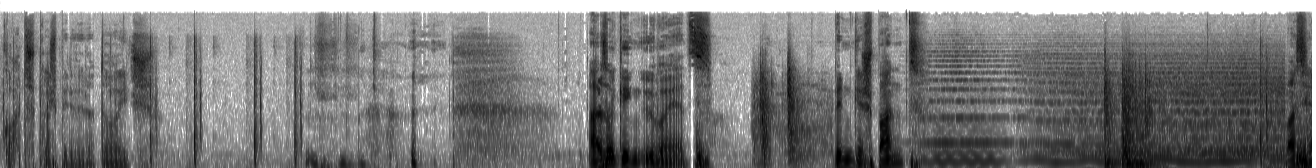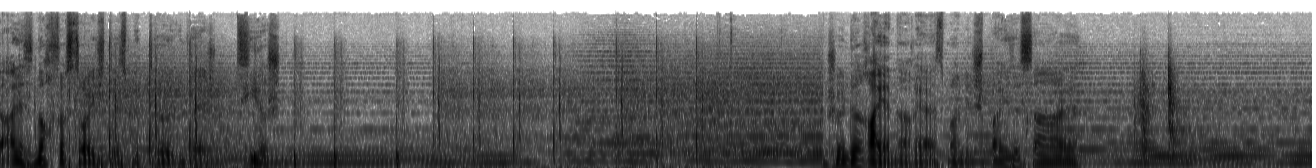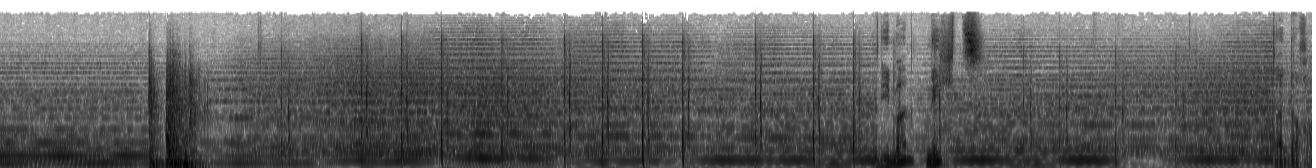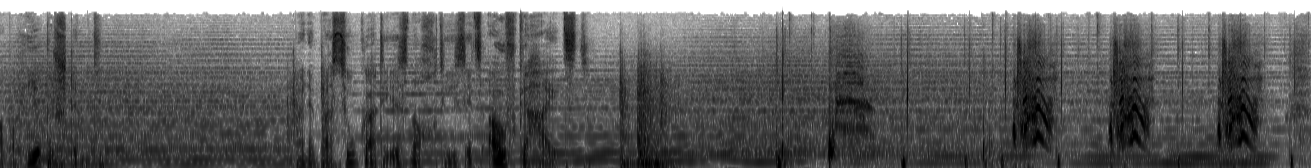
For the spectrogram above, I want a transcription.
Gott, sprich bitte wieder Deutsch. also gegenüber jetzt. Bin gespannt, was hier alles noch verseucht ist mit irgendwelchen Tierchen. schöne Reihe nachher. Erstmal in den Speisesaal. Nichts? Dann doch aber hier bestimmt. Meine Bazooka, die ist noch, die ist jetzt aufgeheizt.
